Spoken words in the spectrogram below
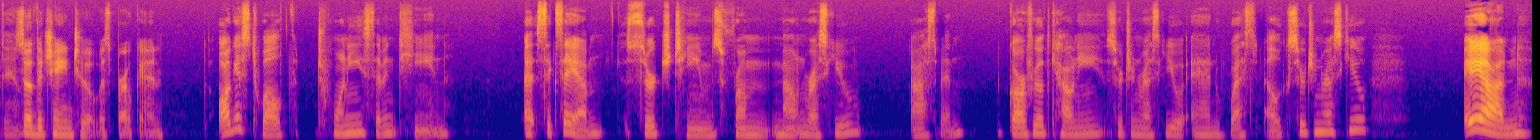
Damn. So the chain to it was broken. August 12th, 2017, at 6 a.m., search teams from Mountain Rescue, Aspen, Garfield County Search and Rescue, and West Elk Search and Rescue, and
